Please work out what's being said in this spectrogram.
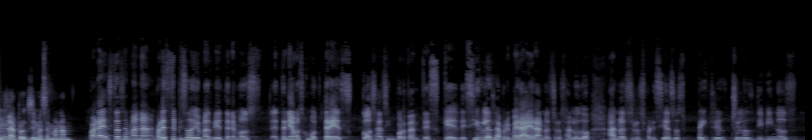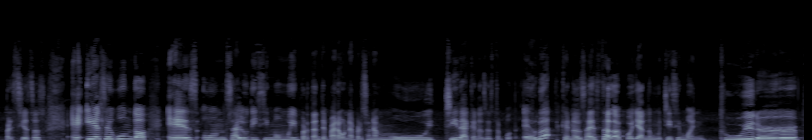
La próxima semana. para esta semana, para este episodio más bien tenemos, eh, teníamos como tres cosas importantes que decirles. La primera era nuestro saludo a nuestros preciosos Patreons chulos, divinos, preciosos. Eh, y el segundo es un saludísimo muy importante para una persona muy chida que nos, está, eh, que nos ha estado apoyando muchísimo en Twitter.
